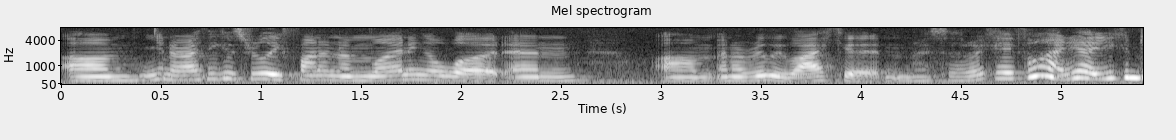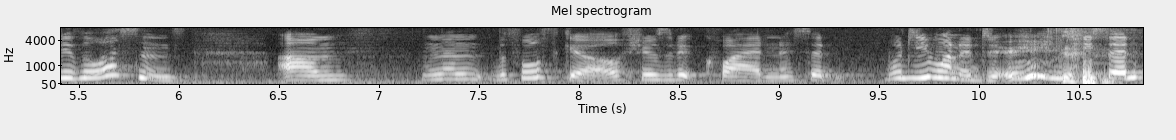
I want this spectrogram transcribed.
Um, you know, I think it's really fun and I'm learning a lot and, um, and I really like it. And I said, okay, fine, yeah, you can do the lessons. Um, and then the fourth girl, she was a bit quiet, and I said, "What do you want to do?" And she said,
